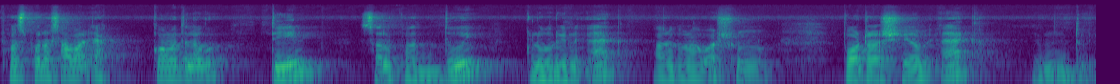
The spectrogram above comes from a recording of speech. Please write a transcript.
ফসফরাস আবার এক কমাতে লাগো। তিন, সালফার দুই, ক্লোরিন এক, আর্গন আবার শূন্য। পটাশিয়াম এক, এবং দুই।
